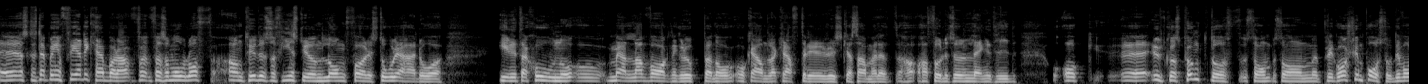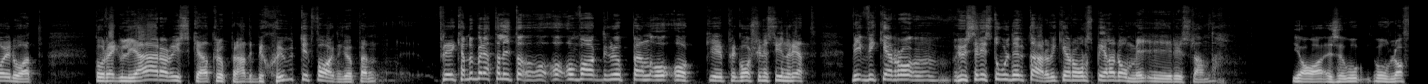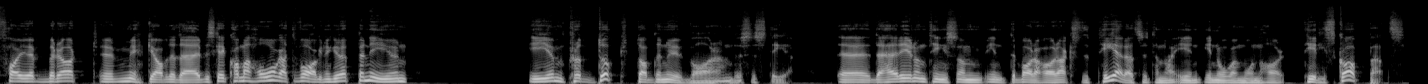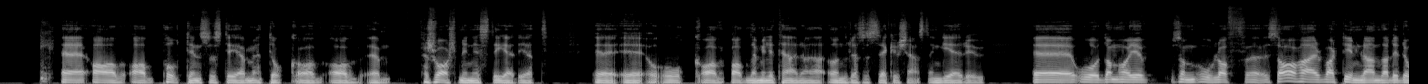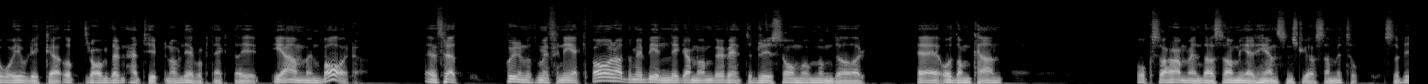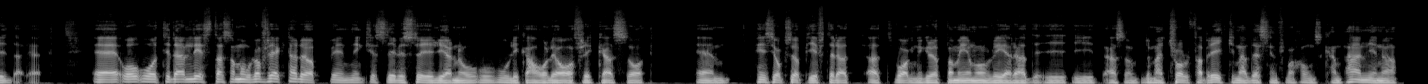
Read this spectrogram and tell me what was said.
Eh, jag ska släppa in Fredrik här bara, för, för som Olof antydde så finns det ju en lång förhistoria här då irritation och, och mellan Wagnergruppen och, och, andra krafter i det ryska samhället har, har funnits under en längre tid. Och eh, utgångspunkten då som, som Prigozjin påstod det var ju då att de reguljära ryska trupperna hade beskjutit Wagnergruppen. Fredrik, kan du berätta lite om, Wagnergruppen och, och Prigozjin i synnerhet? Vilken hur ser historien ut där och vilken roll spelar de i, i Ryssland? Ja, alltså, Olof har ju berört eh, mycket av det där. Vi ska komma ihåg att Wagnergruppen är ju en är en produkt av det nuvarande systemet. Eh, det här är ju någonting som inte bara har accepterats utan i, i någon mån har tillskapats eh, av, av Putin-systemet och av, av försvarsministeriet och av, av den militära underrättelse och säkerhetstjänsten, GRU. Eh, och de har ju, som Olof eh, sa här, varit inblandade då i olika uppdrag där den här typen av legoknektar är, är användbara. Eh, för att på grund av att de är förnekbara, de är billiga, man behöver inte bry sig om om de dör eh, och de kan också användas av mer hänsynslösa metoder och så vidare. Eh, och, och, till den lista som Olof räknade upp, inklusive Syrien och, och olika håll i Afrika, så eh, finns ju också uppgifter att, att Wagnergruppen var involverad i, i alltså de här trollfabrikerna, desinformationskampanjerna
